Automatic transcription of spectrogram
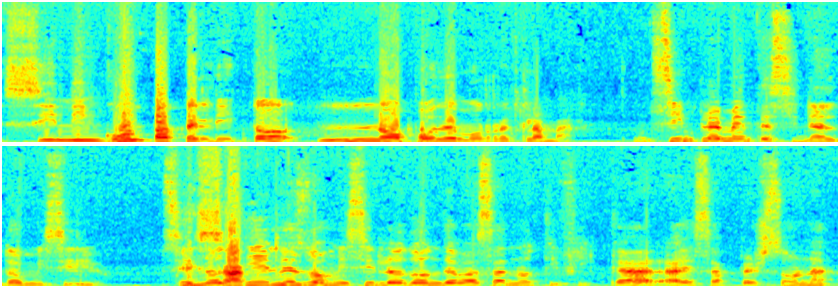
sin ningún papelito, no podemos reclamar. Simplemente sin el domicilio. Si no tienes domicilio, ¿dónde vas a notificar a esa persona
